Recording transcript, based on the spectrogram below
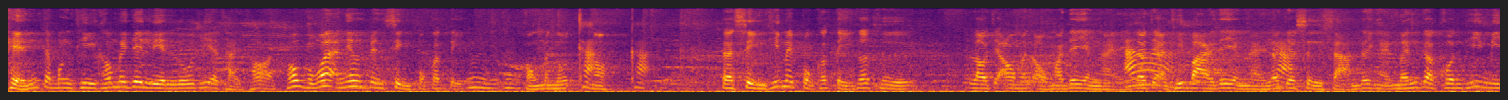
เห็นแต่บางทีเขาไม่ได้เรียนรู้ที่จะถ่ายทอด เพราะผมว่าอันนี้มันเป็นสิ่งปกติอืมอืมของมนุษย์ค่ะเนาะค่ะ แต่สิ่งที่ไม่ปกติก็คือ เราจะเอามันออกมาได้ยังไง อ่าเราจะอธิบายได้ยังไง เราค่ะจะสื่อสารได้ยังไง เหมือนกับคนที่มี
